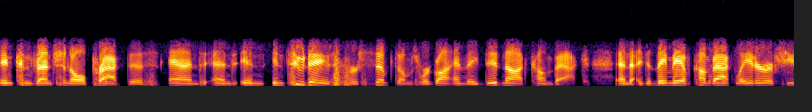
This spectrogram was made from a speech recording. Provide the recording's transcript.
in conventional practice and and in in 2 days her symptoms were gone and they did not come back. And they may have come back later if she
